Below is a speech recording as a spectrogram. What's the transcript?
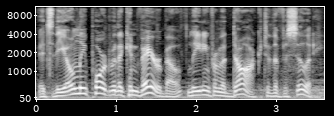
It's the only port with a conveyor belt leading from the dock to the facility.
